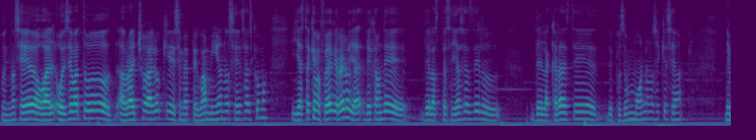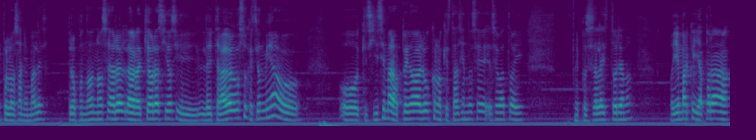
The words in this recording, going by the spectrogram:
pues no sé, o, al- ese vato habrá hecho algo que se me pegó a mí o no sé, ¿sabes cómo? Y hasta que me fui a Guerrero ya dejaron de, de las pesadillas del, de la cara de este, de, pues de un mono, no sé qué sea, y por los animales. Pero pues no, no sé, ahora, la verdad que ahora sido si literal algo sugestión mía o, o que sí se me habrá pegado algo con lo que está haciendo ese, ese vato ahí. Y pues esa es la historia, ¿no? Oye, Marco, ya para,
